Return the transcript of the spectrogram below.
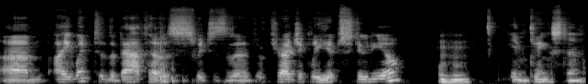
Um, I went to the Bathhouse, which is the Tragically Hip studio. hmm in Kingston.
